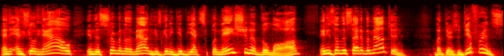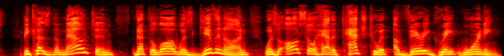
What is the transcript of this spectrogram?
And, and so now in the Sermon on the Mount, he's going to give the explanation of the law, and he's on the side of a mountain. But there's a difference because the mountain that the law was given on was also had attached to it a very great warning,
